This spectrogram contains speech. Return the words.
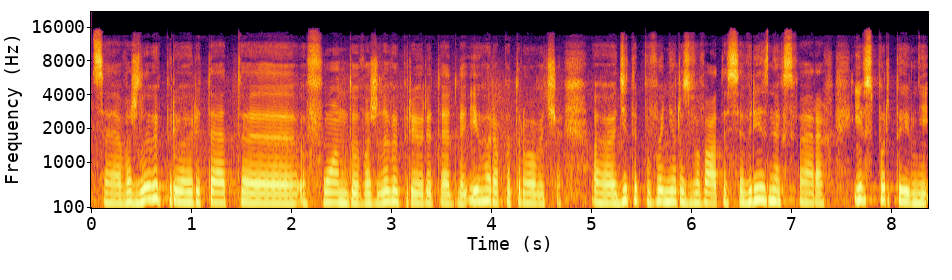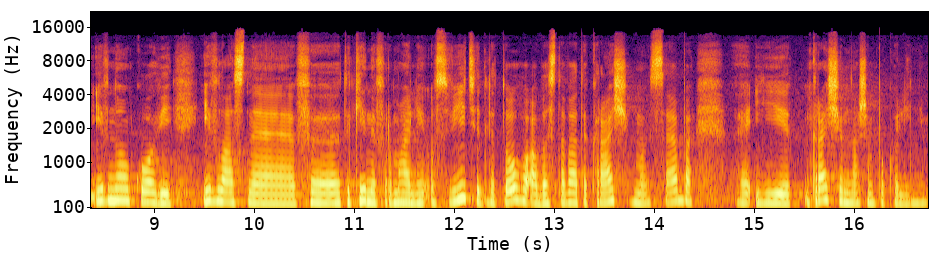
Це важливий пріоритет фонду, важливий пріоритет для Ігоря Петровича. Е, Діти повинні розвиватися в різних сферах, і в спортивній, і в науковій, і власне в такій неформальній освіті для того, аби ставати кращими себе е, і кращим нашим поколінням.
